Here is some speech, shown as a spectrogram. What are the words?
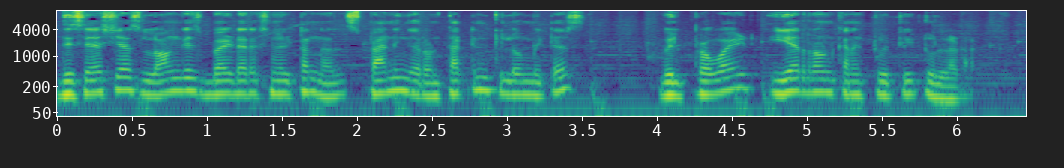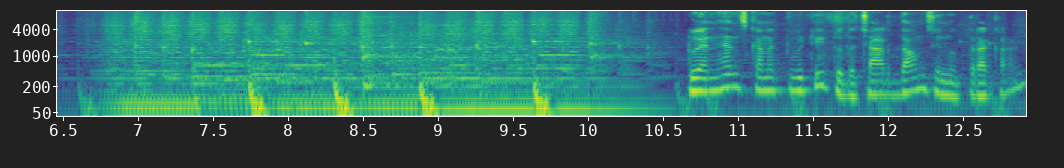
This Asia's longest bidirectional tunnel, spanning around 13 kilometers, will provide year-round connectivity to Ladakh. To enhance connectivity to the Char Dhams in Uttarakhand,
